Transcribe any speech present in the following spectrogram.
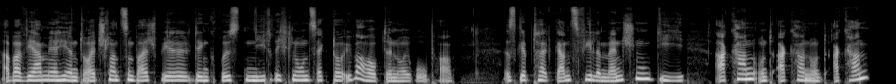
Aber wir haben ja hier in Deutschland zum Beispiel den größten Niedriglohnsektor überhaupt in Europa. Es gibt halt ganz viele Menschen, die ackern und ackern und ackern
